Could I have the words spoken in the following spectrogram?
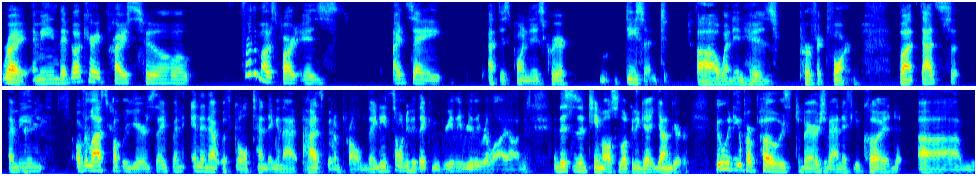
Right. I mean, they've got Carey Price, who for the most part, is I'd say at this point in his career decent uh, when in his perfect form. But that's, I mean, over the last couple of years, they've been in and out with goaltending, and that has been a problem. They need someone who they can really, really rely on. And this is a team also looking to get younger. Who would you propose to Bergevin if you could, um,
